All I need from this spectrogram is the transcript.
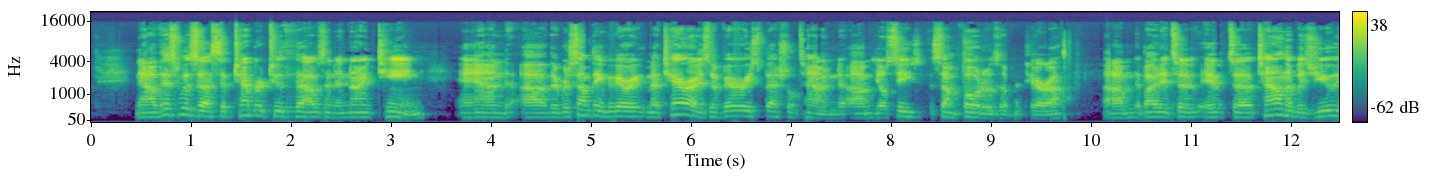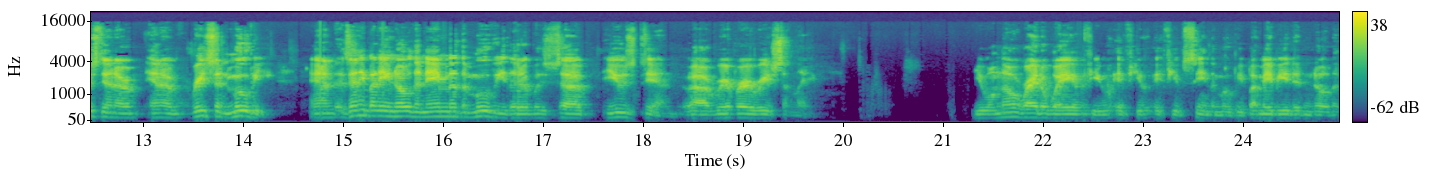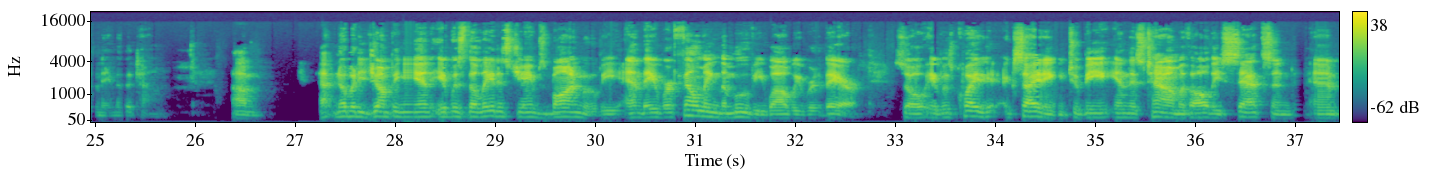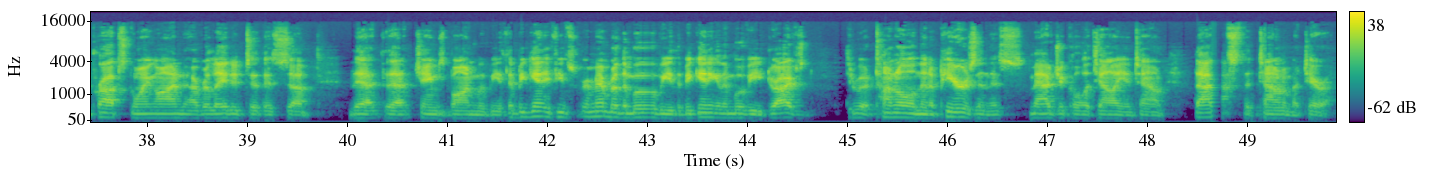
Now this was uh, September 2019 and uh, there was something very, Matera is a very special town. Um, you'll see some photos of Matera, um, but it's a, it's a town that was used in a, in a recent movie. And does anybody know the name of the movie that it was uh, used in uh, very recently? You will know right away if you if you if you've seen the movie, but maybe you didn't know the name of the town. Um, nobody jumping in. It was the latest James Bond movie, and they were filming the movie while we were there. So it was quite exciting to be in this town with all these sets and, and props going on uh, related to this uh, that that James Bond movie. At the beginning, if you remember the movie, the beginning of the movie drives through a tunnel and then appears in this magical Italian town. That's the town of Matera.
